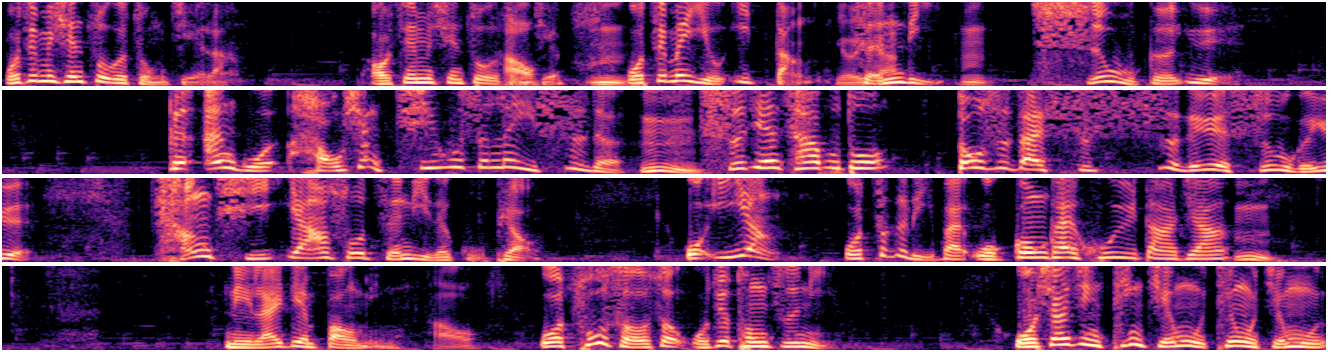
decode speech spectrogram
我这边先做个总结啦。我这边先做个总结，嗯。我这边有一档有一档整理，嗯。十五个月，跟安国好像几乎是类似的，嗯。时间差不多，都是在十四个月、十五个月，长期压缩整理的股票，我一样，我这个礼拜我公开呼吁大家，嗯，你来电报名，好，我出手的时候我就通知你。我相信听节目、听我节目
